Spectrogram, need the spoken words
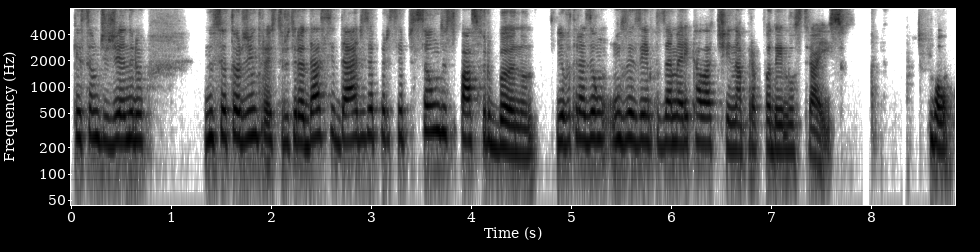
questão de gênero no setor de infraestrutura das cidades e a percepção do espaço urbano. E eu vou trazer um, uns exemplos da América Latina para poder ilustrar isso. Bom,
